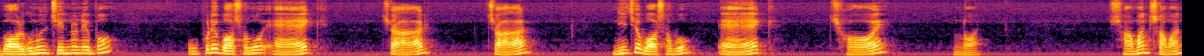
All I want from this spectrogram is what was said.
বর্গমূল চিহ্ন নেব। উপরে বসাবো এক, চার চার, নিচে বসাবো এক, ছয়, নয়। সমান সমান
